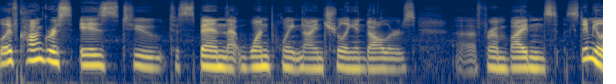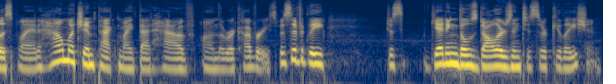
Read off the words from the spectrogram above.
Well, if Congress is to to spend that 1.9 trillion dollars uh, from Biden's stimulus plan, how much impact might that have on the recovery? Specifically, just getting those dollars into circulation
